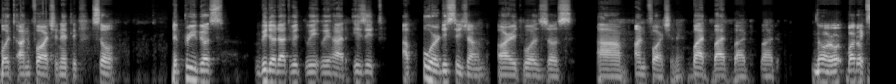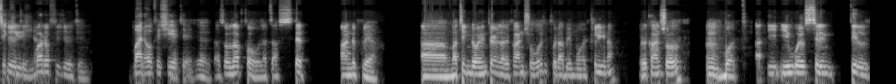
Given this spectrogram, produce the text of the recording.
But unfortunately, so the previous video that we, we, we had, is it a poor decision or it was just um unfortunate? Bad, bad, bad, bad, no, bad officiating. Bad officiating. bad officiated. Yeah, that's was a foul. That's a step on the player. Um, I think though in terms of the control, it could have been more cleaner with the control, Mm. but uh, he, he was still still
